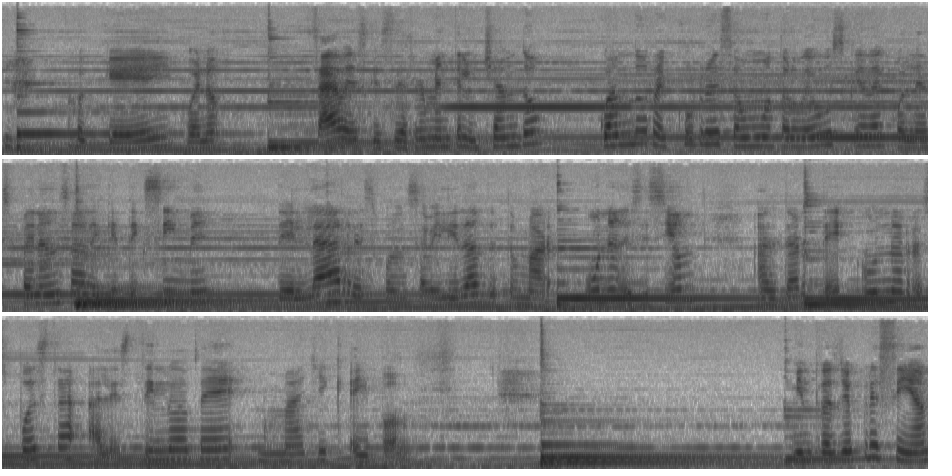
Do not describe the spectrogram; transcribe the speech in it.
ok, bueno, sabes que estés realmente luchando cuando recurres a un motor de búsqueda con la esperanza de que te exime de la responsabilidad de tomar una decisión al darte una respuesta al estilo de Magic Apple. Mientras yo crecía,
